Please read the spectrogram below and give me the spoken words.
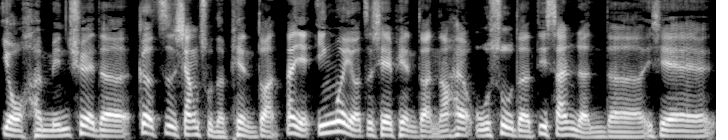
有很明确的各自相处的片段，那也因为有这些片段，然后还有无数的第三人的一些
